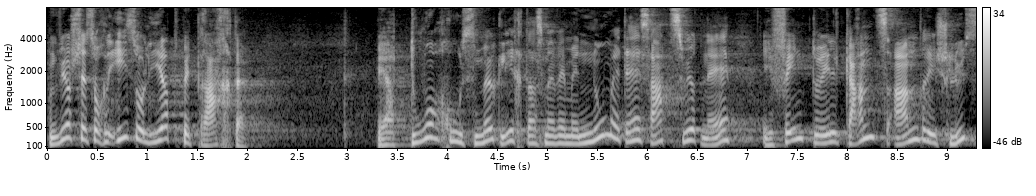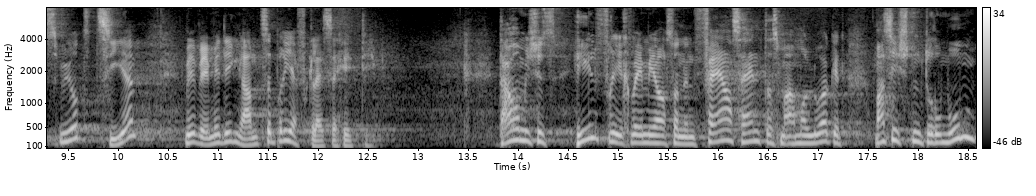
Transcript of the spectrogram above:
Und wirst du so ein isoliert betrachten. Wäre durchaus möglich, dass man, wenn man nur diesen Satz würde nehmen eventuell ganz andere Schlüsse würde ziehen wie wenn man den ganzen Brief gelesen hätte. Darum ist es hilfreich, wenn wir so einen Vers haben, dass wir einmal schauen, was ist denn drumherum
